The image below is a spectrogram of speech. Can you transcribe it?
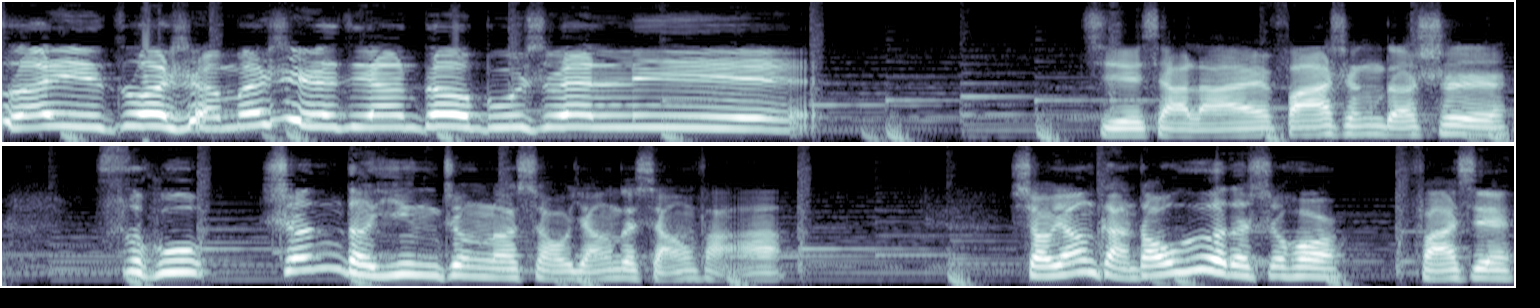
所以做什么事情都不顺利。接下来发生的事，似乎真的印证了小羊的想法。小羊感到饿的时候，发现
